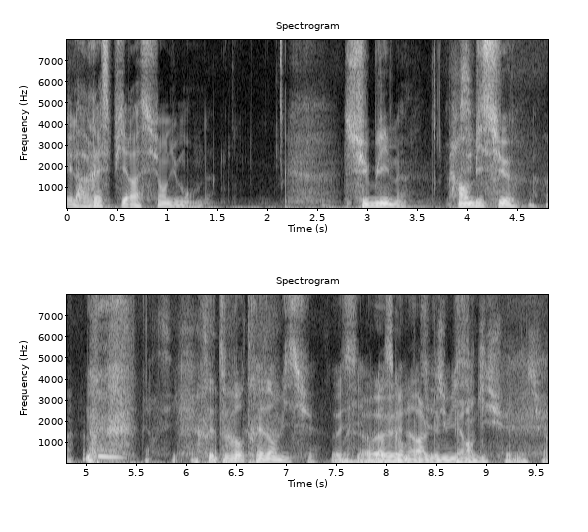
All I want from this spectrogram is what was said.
et la respiration du monde. Sublime, ambitieux. Merci. C'est toujours très ambitieux aussi lorsqu'on parle de musique. ambitieux, bien sûr.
